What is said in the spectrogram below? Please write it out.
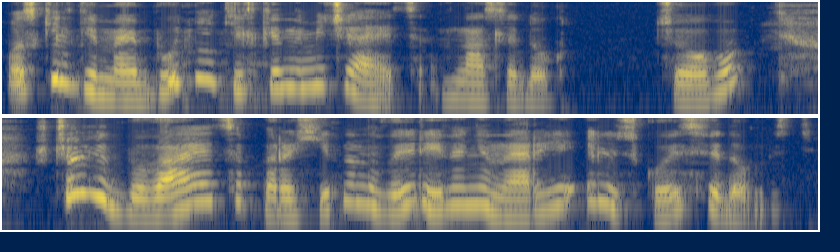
оскільки майбутнє тільки намічається внаслідок цього, що відбувається перехід на новий рівень енергії і людської свідомості.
